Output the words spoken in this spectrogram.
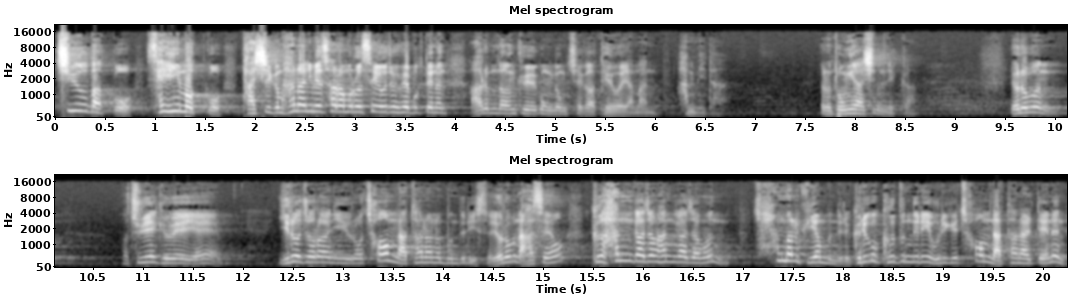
치유받고 새 힘 얻고 다시금 하나님의 사람으로 세워져 회복되는 아름다운 교회 공동체가 되어야만 합니다. 여러분 동의하십니까? 여러분 주의 교회에 이러저러한 이유로 처음 나타나는 분들이 있어요. 여러분 아세요? 그 한 가정 한 가정은 정말 귀한 분들이에요. 그리고 그분들이 우리에게 처음 나타날 때는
